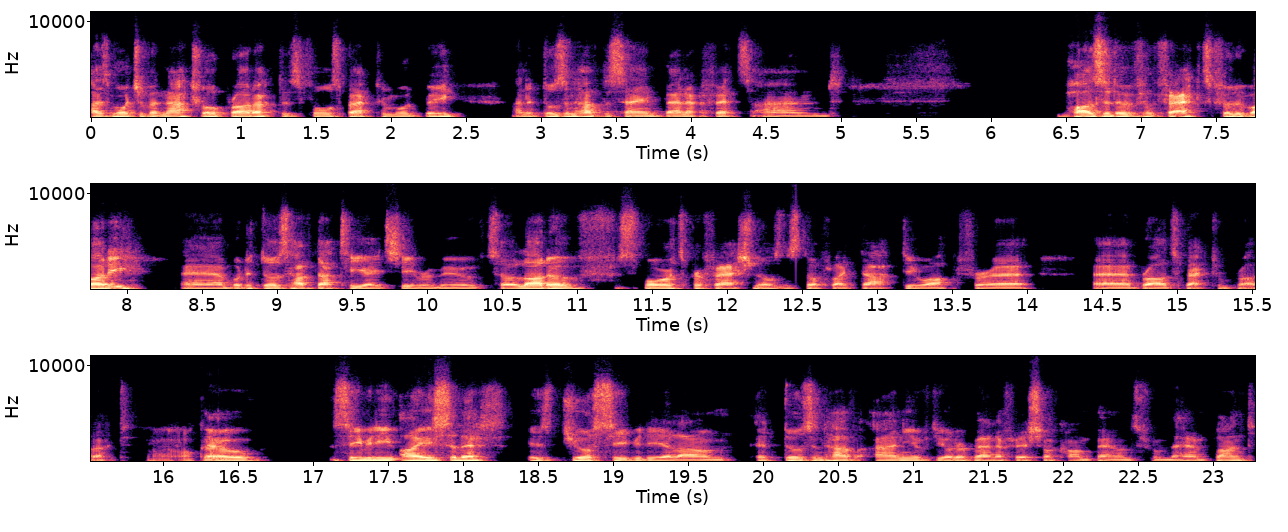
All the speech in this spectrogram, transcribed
as much of a natural product as full spectrum would be and it doesn't have the same benefits and positive effects for the body. Uh, but it does have that THC removed. So a lot of sports professionals and stuff like that do opt for a, a broad spectrum product. Uh, okay. Now, CBD isolate is just CBD alone. It doesn't have any of the other beneficial compounds from the hemp plant.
